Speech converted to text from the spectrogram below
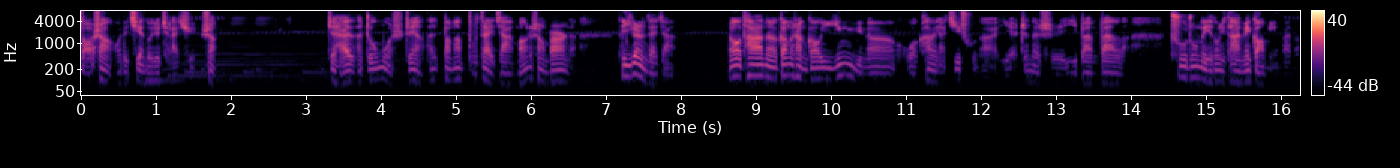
早上我得七点多就起来去上。这孩子他周末是这样，他爸妈不在家，忙着上班呢，他一个人在家。然后他呢刚上高一，英语呢我看了一下基础呢也真的是一般般了，初中那些东西他还没搞明白呢。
